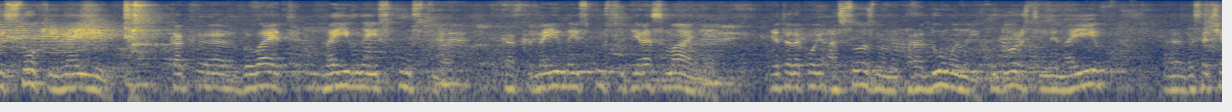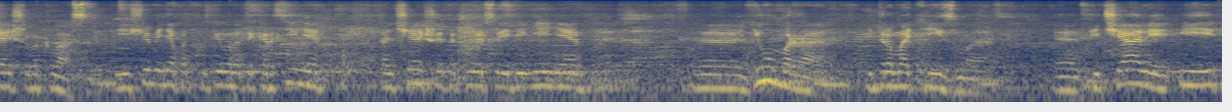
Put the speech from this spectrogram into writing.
высокий наив, как э, бывает наивное искусство, как наивное искусство пиросмания. Это такой осознанный, продуманный, художественный наив э, высочайшего класса. И еще меня подкупило в этой картине тончайшее такое соединение э, юмора и драматизма, печали и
